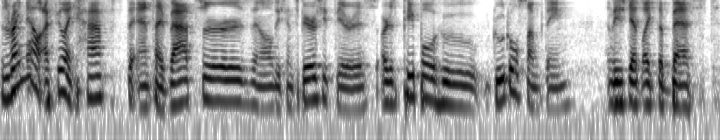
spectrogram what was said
Because right now, I feel like half the anti-vaxxers and all these conspiracy theorists are just people who Google something and they just get like the best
